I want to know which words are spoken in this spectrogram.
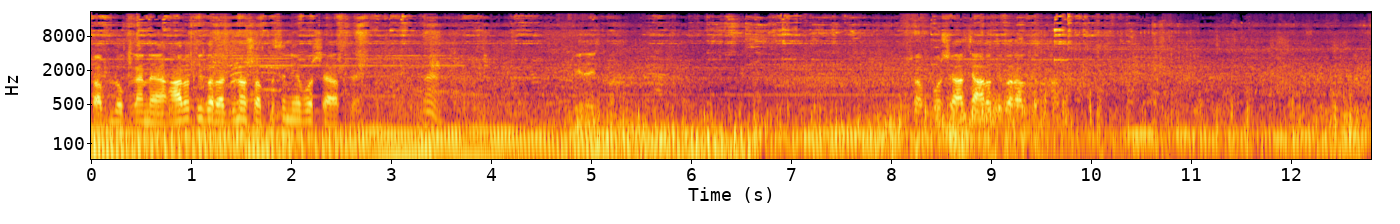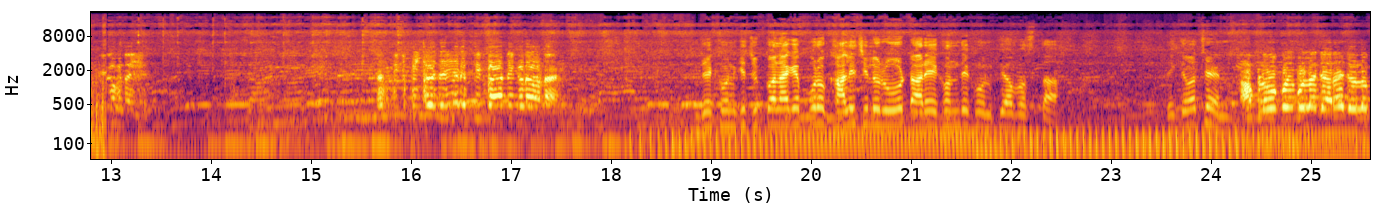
সব লোক এখানে আরতি করার জন্য সব কিছু নিয়ে বসে আছে। হ্যাঁ। সব বসে আছে আরতি করার জন্য। দেখুন কিছুক্ষণ আগে পুরো খালি ছিল রোড আর এখন দেখুন কি অবস্থা। দেখতে পাচ্ছেন आप लोगों को भी बोला जा रहा है जो लोग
